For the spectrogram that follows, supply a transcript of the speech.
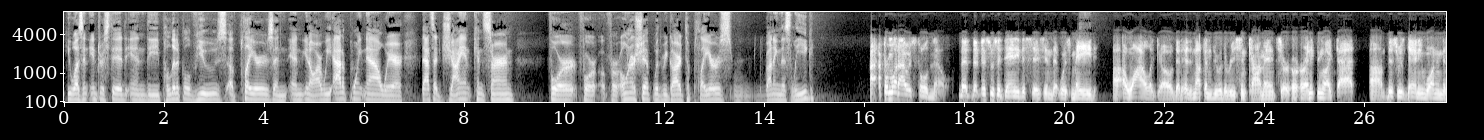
he wasn't interested in the political views of players? And and you know are we at a point now where that's a giant concern for for for ownership with regard to players running this league? Uh, from what i was told no. That that this was a danny decision that was made uh, a while ago that has nothing to do with the recent comments or, or, or anything like that. Um, this was Danny wanting to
